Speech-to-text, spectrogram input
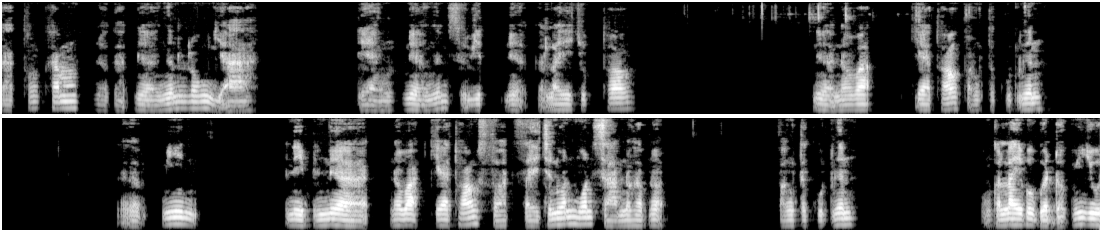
กากทองคำแล้วก็เนื้อเงินลงยา แดงเนื้อเงินสวิตเนื้อกระไลจุกทอง เนื้อนวะแก่ทองฝังตะกุดเงินแล้วก็มีอันนี้เป็นเนื้อนวะแก่ทองสอดใส่ชนวนมวลสารนะครับเนาะฝังตะกุดเงิน ผมก็ไล่บ่เบิดดอกมีอยู่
